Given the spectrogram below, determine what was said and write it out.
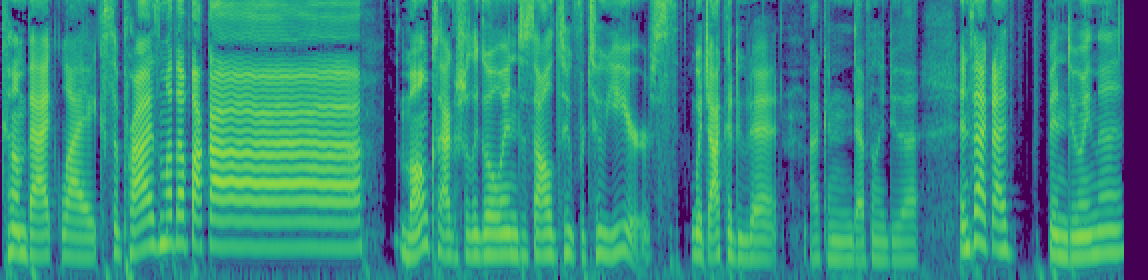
Come back like, surprise, motherfucker. Monks actually go into solitude for two years, which I could do that. I can definitely do that. In fact, I've been doing that.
